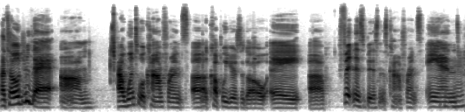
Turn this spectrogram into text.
I told you that um, I went to a conference uh, a couple years ago, a uh, fitness business conference, and Mhm.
